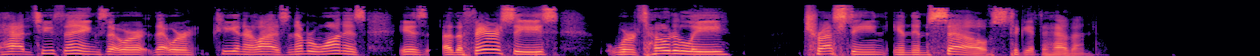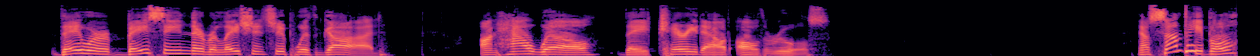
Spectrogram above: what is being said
had two things that were, that were key in their lives. Number one is, is uh, the Pharisees were totally trusting in themselves to get to heaven. They were basing their relationship with God on how well they carried out all the rules. Now some people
